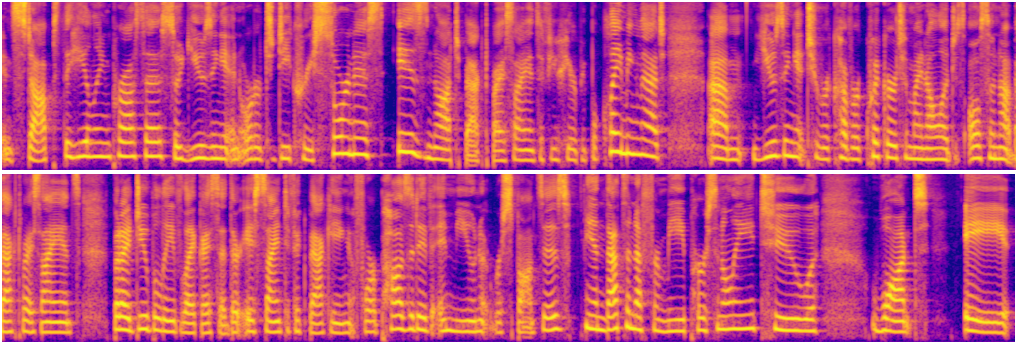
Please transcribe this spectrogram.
and stops the healing process. So, using it in order to decrease soreness is not backed by science. If you hear people claiming that, um, using it to recover quicker, to my knowledge, is also not backed by science. But I do believe, like I said, there is scientific backing for positive immune responses. And that's enough for me personally to want a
